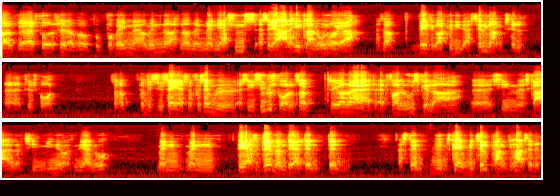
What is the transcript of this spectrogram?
folk, øh, fodboldspillere på, på, på væggen, og mindre og sådan noget, men, men jeg synes, altså jeg har da helt klart nogen, hvor jeg altså, virkelig godt kan lide deres tilgang til, øh, til sport. Så, så hvis vi sagde, altså for eksempel altså i cykelsporten, så det kan godt være, at, at folk udskiller øh, Team Sky eller Team Ineos, som de er nu. Men, men det er altså dermed, det er den, den, altså den videnskabelige tilgang, de har til det,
